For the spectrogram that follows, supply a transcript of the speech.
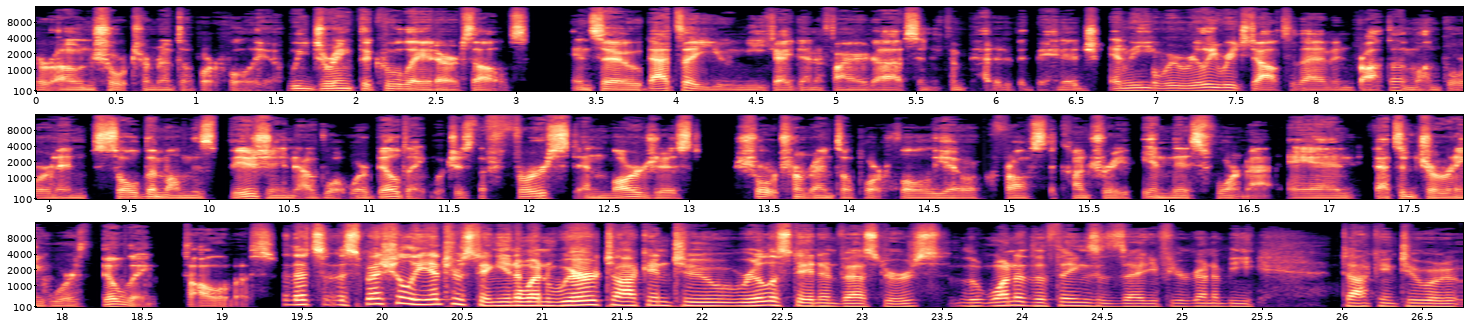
their own short term rental portfolio. We drink the Kool Aid ourselves. And so that's a unique identifier to us and a competitive advantage. And we, we really reached out to them and brought them on board and sold them on this vision of what we're building, which is the first and largest short term rental portfolio across the country in this format. And that's a journey worth building to all of us. That's especially interesting. You know, when we're talking to real estate investors, the, one of the things is that if you're going to be talking to a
